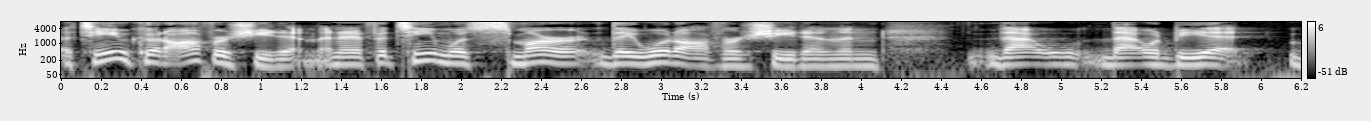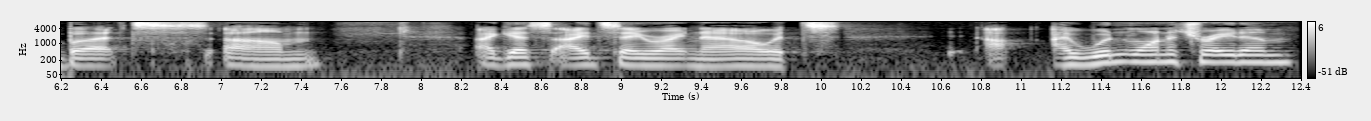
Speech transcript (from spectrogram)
a team could offer sheet him. And if a team was smart they would offer sheet him and that that would be it. But um, I guess I'd say right now it's I, I wouldn't want to trade him.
